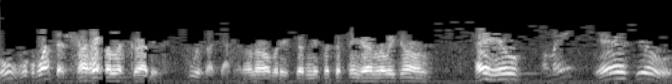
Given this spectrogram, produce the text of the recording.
Who? What the? Shut up and let's grab him. Who is that guy? I don't know, but he suddenly put the finger on Louis Tong. Hey, you. Oh, me? Yes, you.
